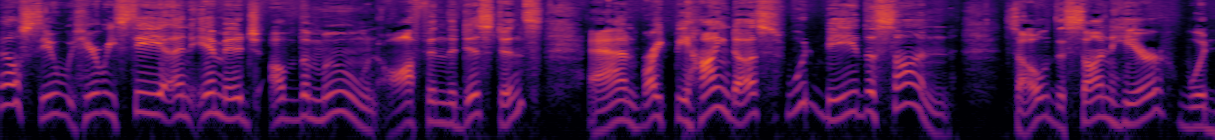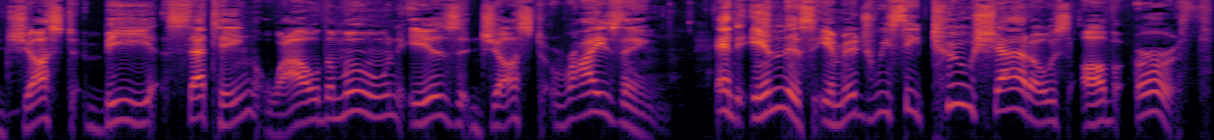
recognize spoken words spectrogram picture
Well, see here we see an image of the moon off in the distance and right behind us would be the sun. So the sun here would just be setting while the moon is just rising. And in this image we see two shadows of Earth.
